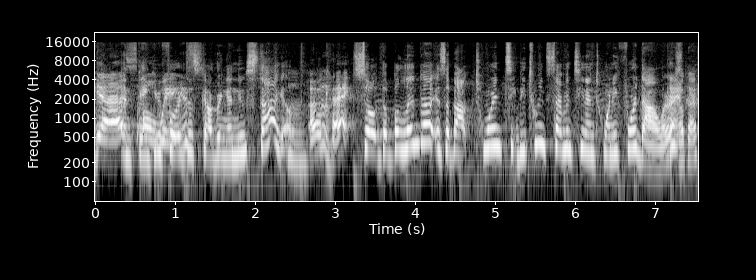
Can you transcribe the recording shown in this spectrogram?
Yes, And thank you for discovering a new style. okay. So the Bellenda is about 20, between 17 and 24 dollars. Okay. Okay.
